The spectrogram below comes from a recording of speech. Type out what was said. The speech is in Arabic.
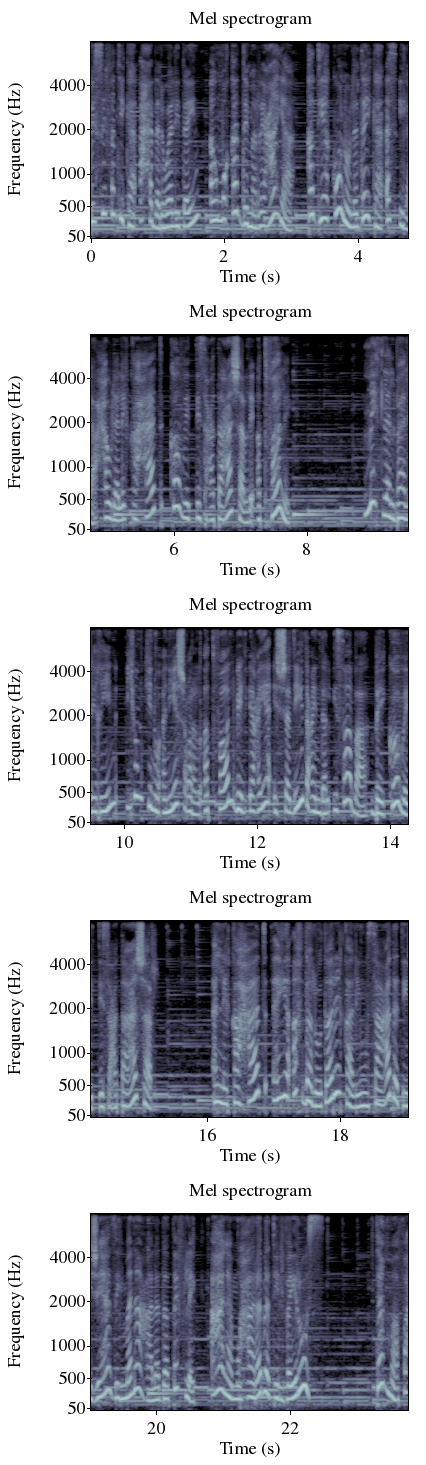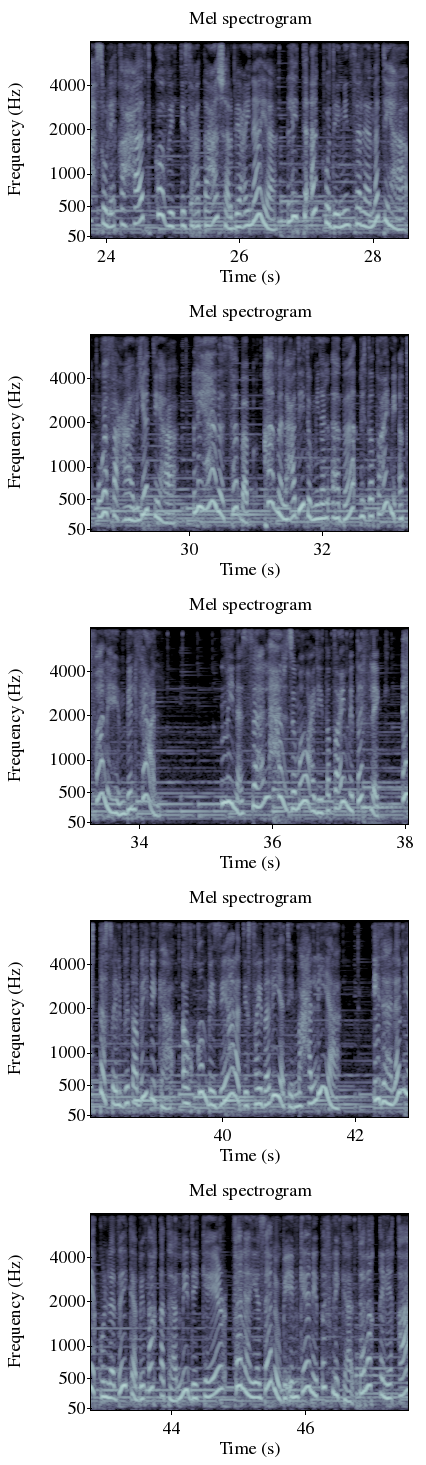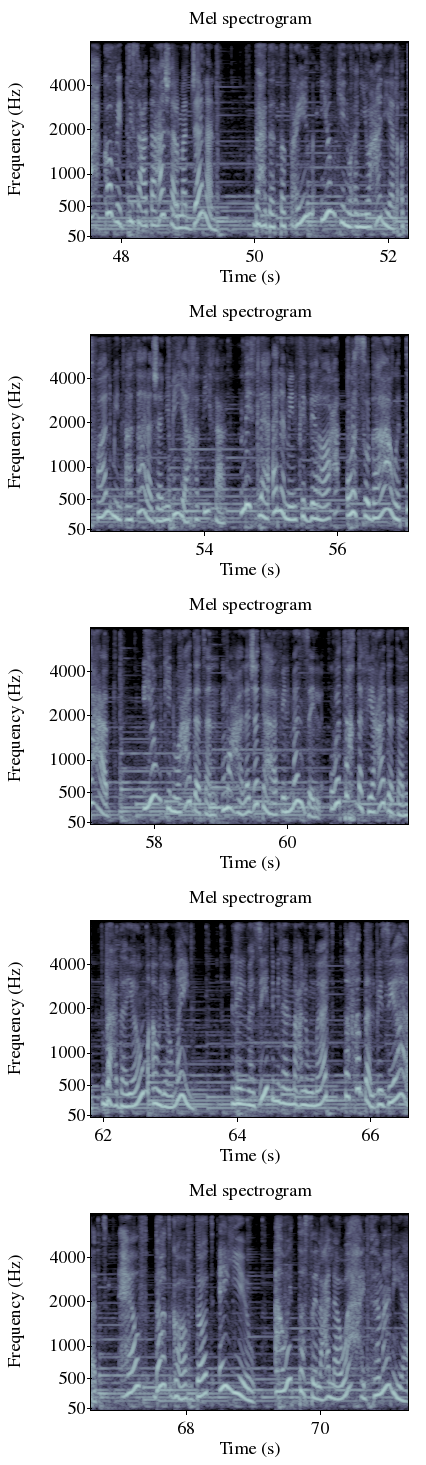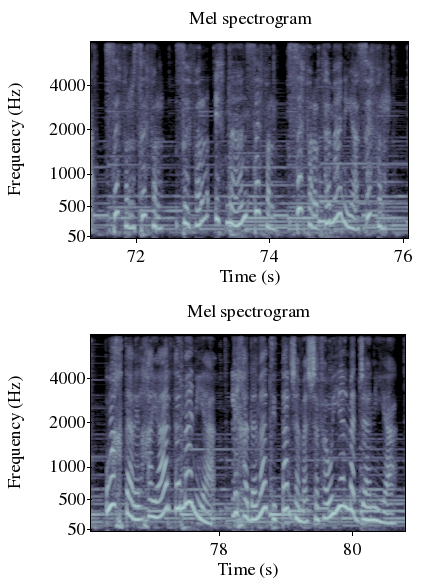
بصفتك أحد الوالدين أو مقدم الرعاية. قد يكون لديك أسئلة حول لقاحات كوفيد-19 لأطفالك. مثل البالغين يمكن أن يشعر الأطفال بالإعياء الشديد عند الإصابة بكوفيد-19 اللقاحات هي أفضل طريقة لمساعدة جهاز المناعة لدى طفلك على محاربة الفيروس. تم فحص لقاحات كوفيد-19 بعناية للتأكد من سلامتها وفعاليتها. لهذا السبب قام العديد من الآباء بتطعيم أطفالهم بالفعل. من السهل حجز موعد تطعيم طفلك. اتصل بطبيبك أو قم بزيارة الصيدلية المحلية. إذا لم يكن لديك بطاقة ميديكير فلا يزال بإمكان طفلك تلقي لقاح كوفيد-19 مجاناً. بعد التطعيم يمكن أن يعاني الأطفال من آثار جانبية خفيفة مثل ألم في الذراع والصداع والتعب. يمكن عادة معالجتها في المنزل وتختفي عادة بعد يوم أو يومين. للمزيد من المعلومات تفضل بزيارة health.gov.au أو اتصل على واحد ثمانية صفر صفر صفر اثنان صفر صفر ثمانية صفر. واختر الخيار ثمانية لخدمات الترجمة الشفوية المجانية.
